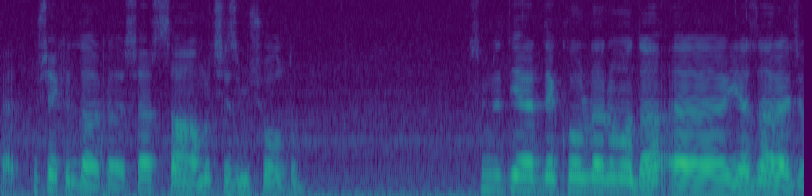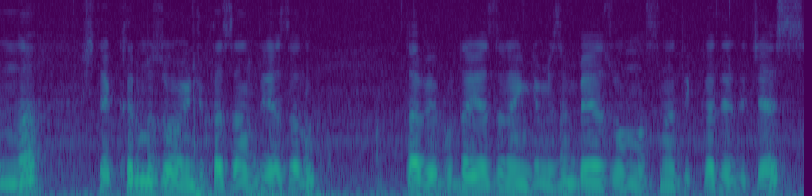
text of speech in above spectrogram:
Evet bu şekilde arkadaşlar sahamı çizmiş oldum. Şimdi diğer dekorlarıma da e, yazı aracımla işte kırmızı oyuncu kazandı yazalım. Tabi burada yazı rengimizin beyaz olmasına dikkat edeceğiz.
